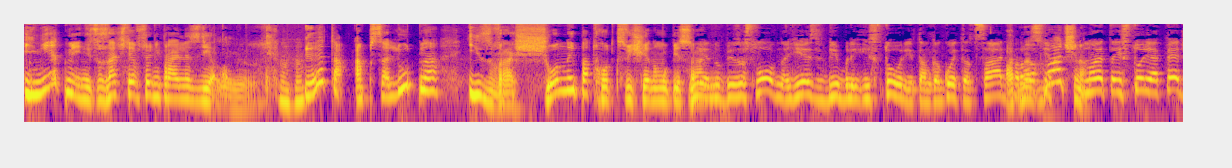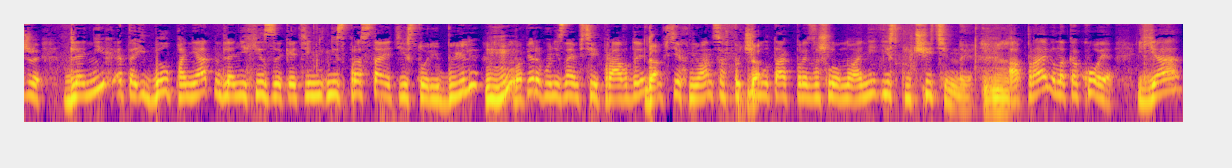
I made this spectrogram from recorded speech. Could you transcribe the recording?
и не отменится, значит, я все неправильно сделал. Угу. Это абсолютно извращенный подход к священному писанию. Не, ну, безусловно, есть в Библии истории, там какой-то царь, Однозначно. Пророк, но эта история, опять же, для них это и был понятный для них язык. Эти неспроста эти истории были. Угу. Во-первых, мы не знаем всей правды да. и всех нюансов, почему да. так произошло, но они исключительные. Именно. А правило какое? Я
